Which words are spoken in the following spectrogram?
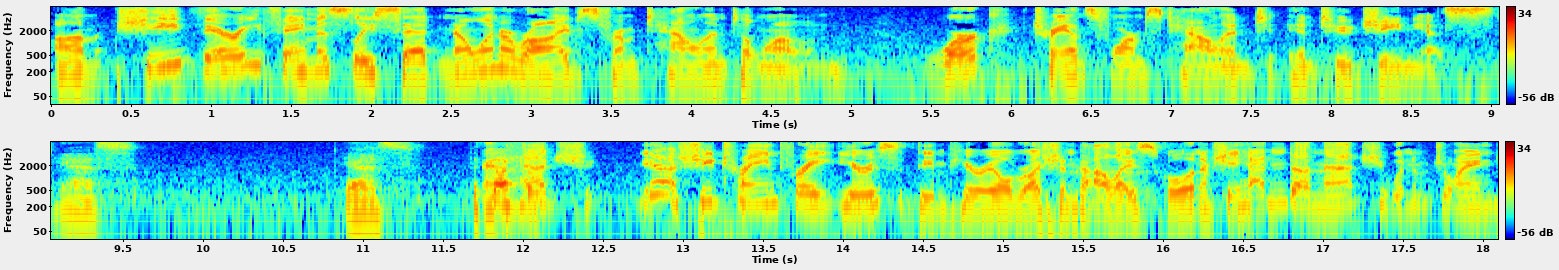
Um, she very famously said, No one arrives from talent alone. Work transforms talent into genius. Yes. Yes. It's and had she, yeah, she trained for eight years at the Imperial Russian Ballet School, and if she hadn't done that, she wouldn't have joined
